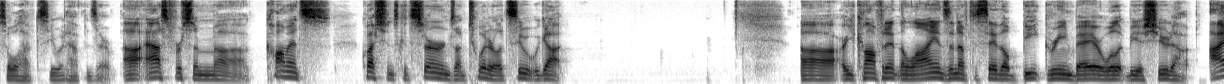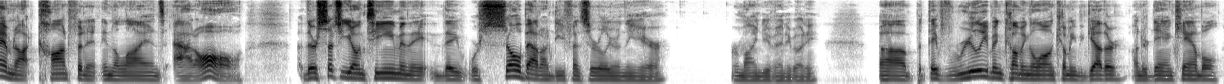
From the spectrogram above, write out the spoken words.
So we'll have to see what happens there. Uh, asked for some uh, comments, questions, concerns on Twitter. Let's see what we got. Uh, are you confident in the Lions enough to say they'll beat Green Bay or will it be a shootout? I am not confident in the Lions at all. They're such a young team and they, they were so bad on defense earlier in the year. Remind you of anybody. Uh, but they've really been coming along, coming together under Dan Campbell.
